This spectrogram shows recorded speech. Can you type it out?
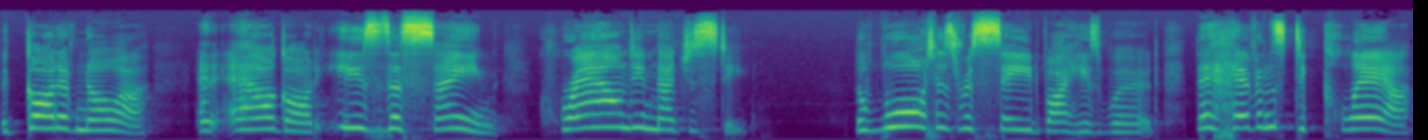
the God of Noah and our God is the same, crowned in majesty. The waters recede by his word. The heavens declare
